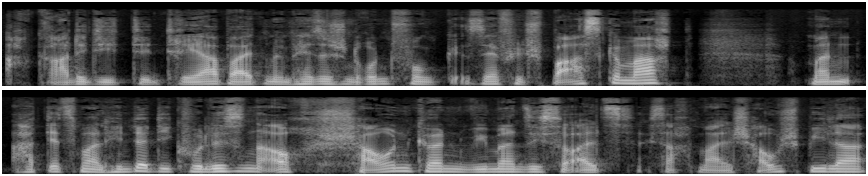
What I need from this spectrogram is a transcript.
auch gerade die, die Dreharbeiten im Hessischen Rundfunk sehr viel Spaß gemacht. Man hat jetzt mal hinter die Kulissen auch schauen können, wie man sich so als, ich sag mal, Schauspieler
